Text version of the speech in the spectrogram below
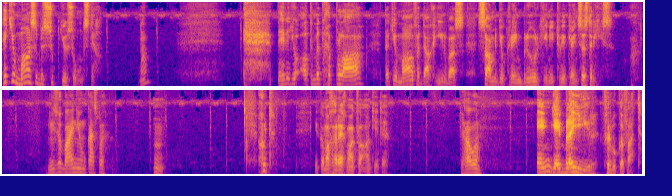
Het jou ma se besoek jou so ontstel? Oom? Het dit jou altyd gepla dat jou ma vandag hier was saam met jou klein broertjie en die twee klein sustertjies? Nie so baie nie, oom Casper. Goed. Jy kan maar gereg maak vir aandete. Ja, oom. En jy bly hier vir boeke vat.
